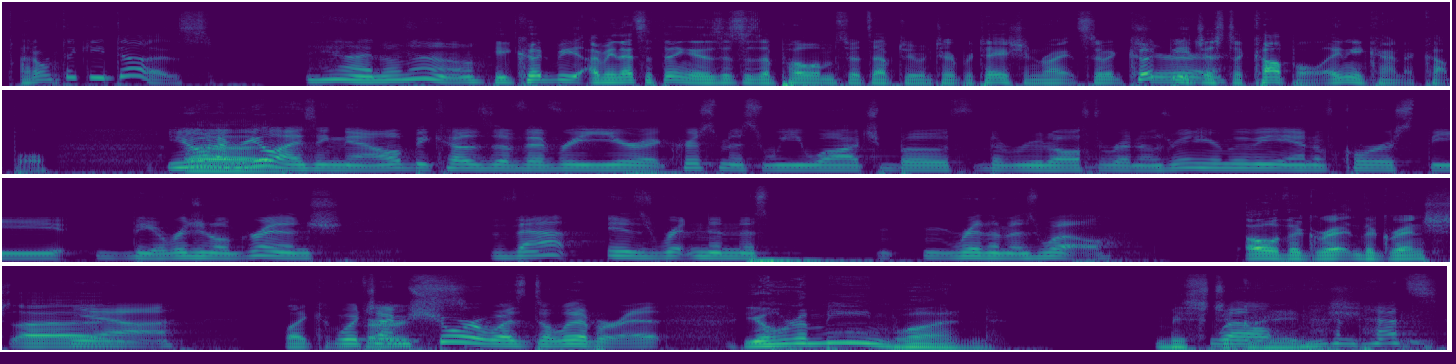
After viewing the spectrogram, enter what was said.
I don't think he does. yeah, I don't know. He could be. I mean, that's the thing is this is a poem, so it's up to interpretation, right? So it could be Sure. just a couple, any kind of couple. You know what I'm Uh, realizing now because of every year at Christmas we watch both the Rudolph the Red-Nosed Reindeer movie and of course the the original Grinch. That is written in this m- rhythm as well. Oh, the Gr- the Grinch. Uh, yeah, like which I'm verse. sure was deliberate. You're a mean one, Mr. well, Grinch. that's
